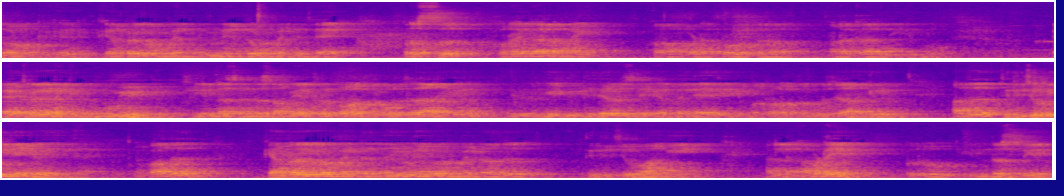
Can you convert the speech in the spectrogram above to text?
ഗവൺമെന്റ് കേന്ദ്ര ഗവൺമെന്റ് യൂണിയൻ ഗവൺമെന്റിന്റെ പ്രസ് കുറെ കാലമായി അവിടെ പ്രവർത്തനം നടക്കാതിരിക്കുന്നു. ഏക്കർ കണക്കിന് ഇന്നസെന്റ് സമയത്ത് തുടക്കം കുറിച്ചതാണെങ്കിലും ഈ വി ദേവസ്വം എം ആയിരിക്കുമ്പോൾ തുടക്കം കുറിച്ചതാണെങ്കിലും അത് തിരിച്ചു പിടിക്കാൻ കഴിയില്ല. അപ്പൊ അത് കേന്ദ്ര ഗവൺമെന്റ് യൂണിയൻ ഗവൺമെന്റ് അത് തിരിച്ചു വാങ്ങി അല്ല അവിടെയും ഒരു ഇൻഡസ്ട്രിയൽ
